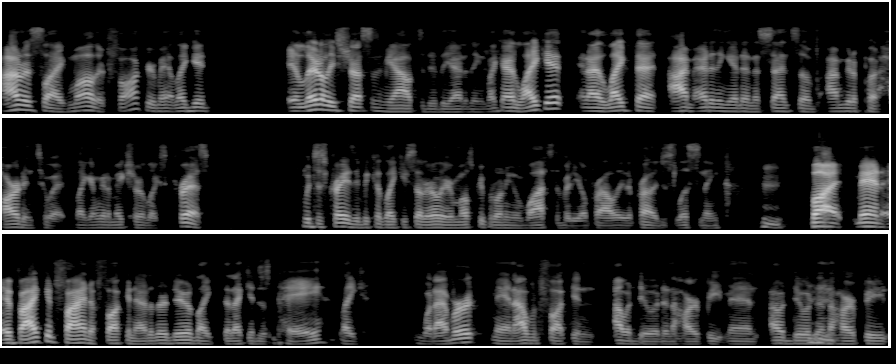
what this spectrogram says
I'm just like motherfucker, man. Like it, it literally stresses me out to do the editing. Like I like it, and I like that I'm editing it in a sense of I'm gonna put heart into it. Like I'm gonna make sure it looks crisp, which is crazy because, like you said earlier, most people don't even watch the video. Probably they're probably just listening. Hmm. But man, if I could find a fucking editor, dude, like that I could just pay, like whatever, man, I would fucking, I would do it in a heartbeat, man. I would do it in a heartbeat.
